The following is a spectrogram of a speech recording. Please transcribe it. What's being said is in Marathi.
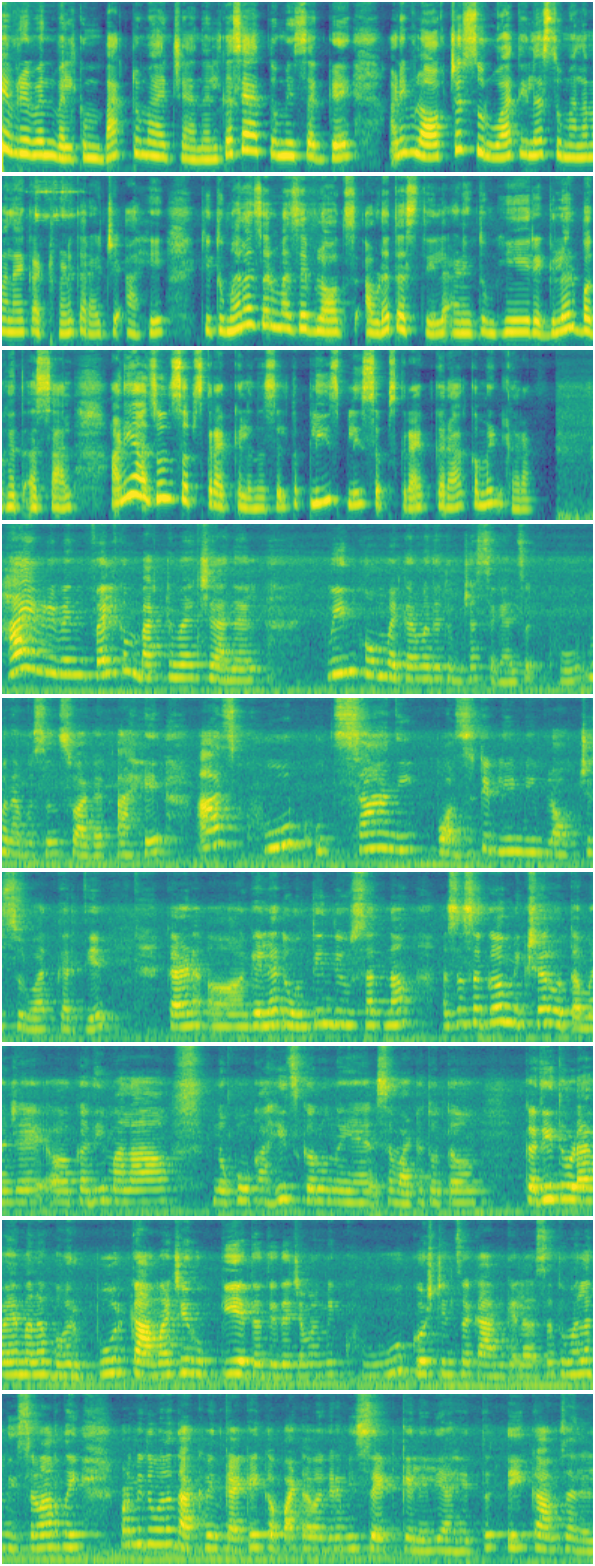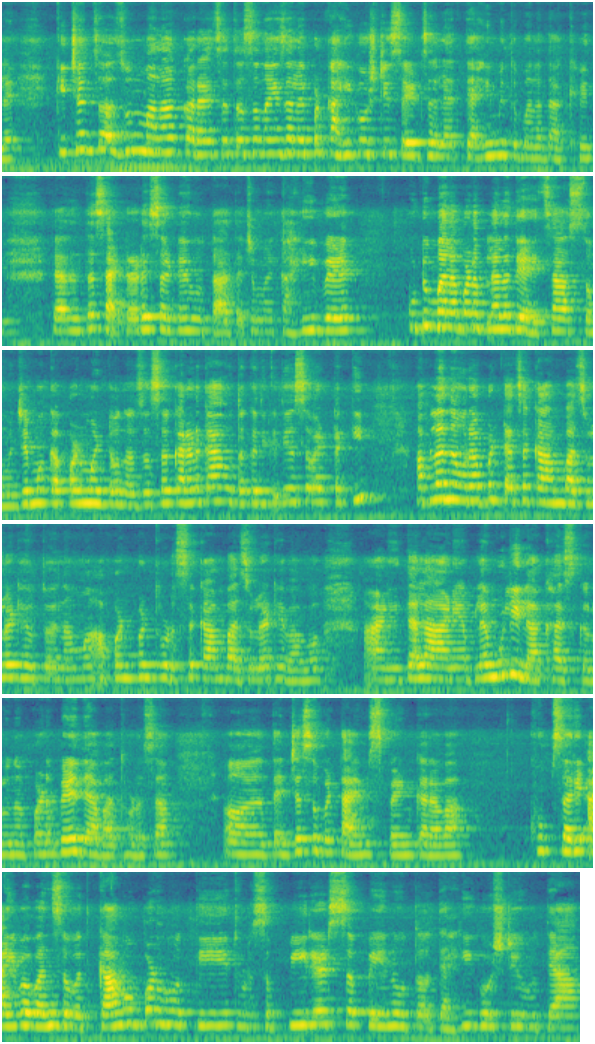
Everyone welcome back to my channel कसे आहात तुम्ही सगळे? आणि व्लॉगच्या सुरुवातीलाच तुम्हाला मला एक आठवण करायची आहे की तुम्हाला जर माझे व्लॉग्स आवडत असतील आणि तुम्ही रेग्युलर बघत असाल आणि अजून सबस्क्राईब केलं नसेल तर प्लीज प्लीज सबस्क्राईब करा कमेंट करा. Hi everyone welcome back to my channel queen home मेकरमध्ये तुमच्या सगळ्यांचं खूप मनापासून स्वागत आहे. आज खूप उत्साहाने पॉझिटिव्हली मी ब्लॉगची सुरुवात करते कारण गेल्या दोन तीन दिवसात ना असं सगळं मिक्सर होतं. म्हणजे कधी मला नको काहीच करू नये असं वाटत होतं. कधी थोडा वेळ मला भरपूर कामाची हुक्की येत होती त्याच्यामुळे मी खूप गोष्टींचं काम केलं. असं तुम्हाला दिसणार नाही पण मी तुम्हाला दाखवेन काय काही कपाटं वगैरे मी सेट केलेली आहेत. तर ते काम झालेलं आहे. किचनचं अजून मला करायचं तसं नाही झालं पण काही गोष्टी सेट झाल्या त्याही मी तुम्हाला दाखवेन. त्यानंतर सॅटर्डे संडे होता त्याच्यामुळे काही वेळ कुटुंबाला पण आपल्याला द्यायचा असतो. म्हणजे मग आपण म्हणतो ना जसं कारण काय होतं कधी कधी असं वाटतं की आपला नवरा पण त्याचं काम बाजूला ठेवतोय ना मग आपण पण थोडंसं काम बाजूला ठेवावं आणि त्याला आणि आपल्या मुलीला खास करून आपण वेळ द्यावा थोडासा. त्यांच्यासोबत टाईम स्पेंड करावा. खूप सारी आईबाबांसोबत कामं पण होती थोडंसं पिरियड्सचं पेन होतं त्याही गोष्टी होत्या.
